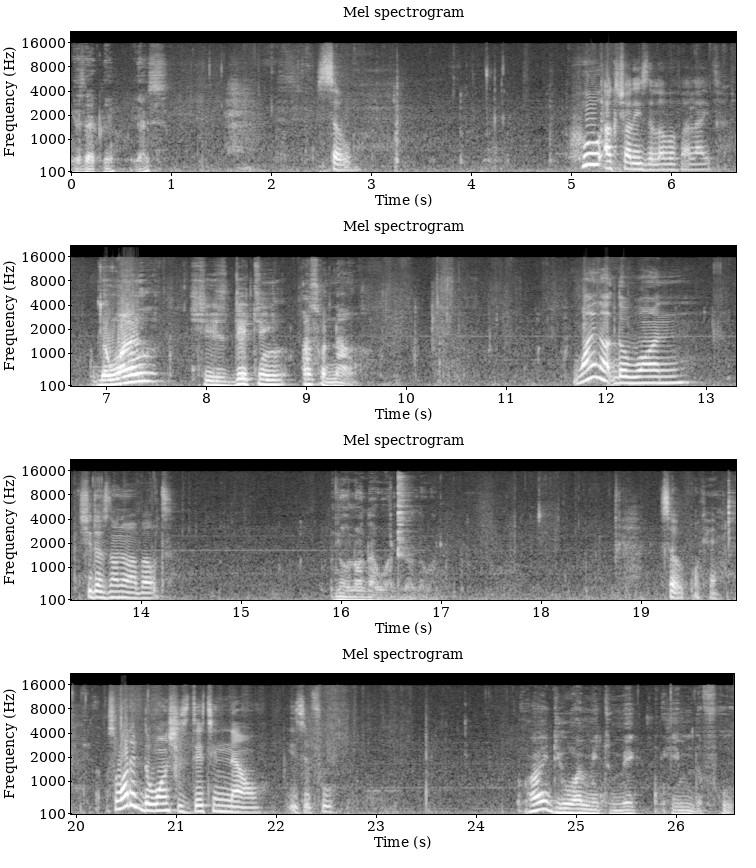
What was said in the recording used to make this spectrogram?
Exactly. Yes. So, who actually is the love of her life? The one she's dating as of now. Why not the one she does not know about? No, not that one. Not that one. So, okay. So, what if the one she's dating now is a fool? Why do you want me to make him the fool?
